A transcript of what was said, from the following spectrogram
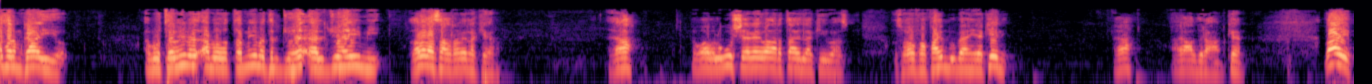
athramka iyo abu tamim abu tamimat aljuhaymi labadaasa la raba in la keeno. Ya? Waaba lagu sheegay waad artaa laakiin waa faafaahin bu baahan ya keni ya? Cabdiraxmaan ken ayib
